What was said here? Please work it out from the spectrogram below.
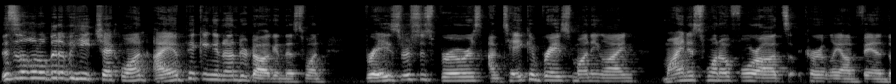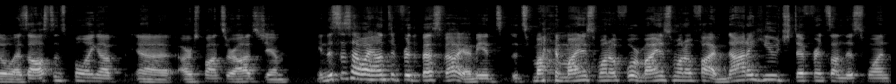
this is a little bit of a heat check one. I am picking an underdog in this one. Braves versus Brewers. I'm taking Braves money line minus 104 odds currently on FanDuel. As Austin's pulling up uh, our sponsor Odds OddsJam. I mean, this is how I hunted for the best value. I mean, it's it's my, minus 104, minus 105. Not a huge difference on this one.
